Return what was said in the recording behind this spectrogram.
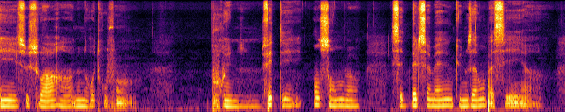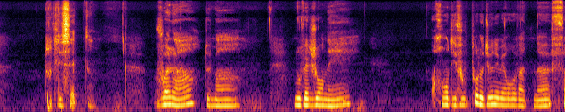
Et ce soir, nous nous retrouvons pour une fêter ensemble cette belle semaine que nous avons passée euh, toutes les sept. Voilà, demain, nouvelle journée. Rendez-vous pour l'audio numéro 29.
